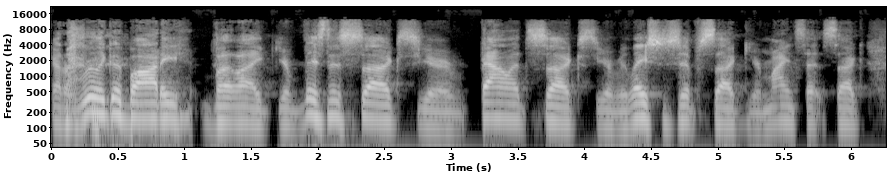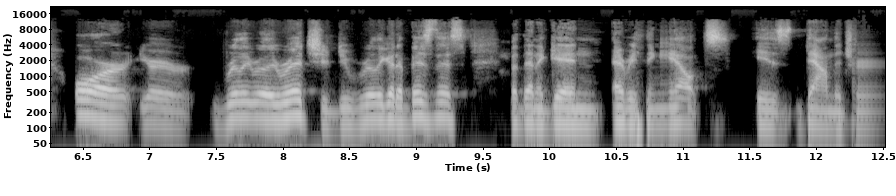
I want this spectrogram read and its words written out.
got a really good body, but like your business sucks, your balance sucks, your relationships suck, your mindset suck, or you're really really rich, you do really good at business, but then again everything else is down the drain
